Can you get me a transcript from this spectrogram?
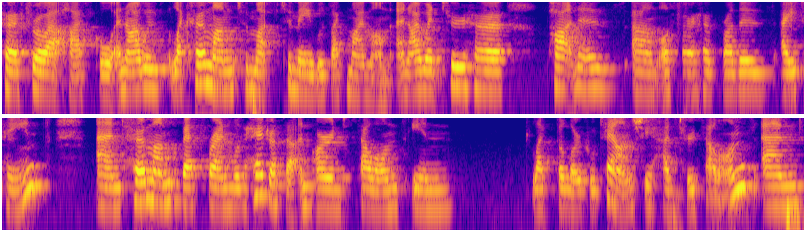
her throughout high school. And I was like, her mum to, to me was like my mum. And I went to her partner's, um, also her brother's 18th, and her mum's best friend was a hairdresser and owned salons in like the local town. She had two salons and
